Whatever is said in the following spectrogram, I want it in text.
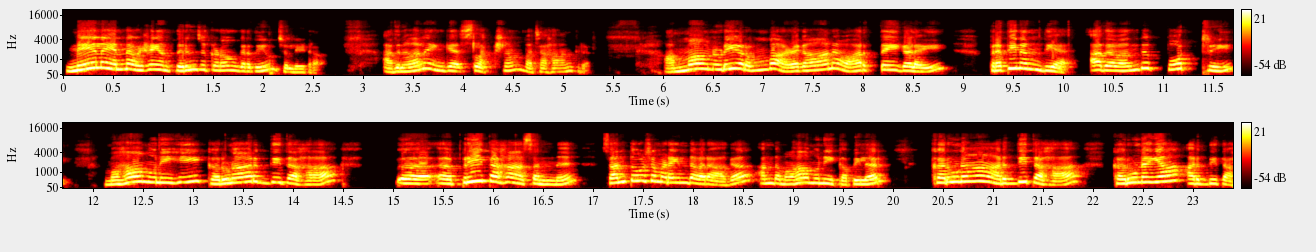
மேல என்ன விஷயம் தெரிஞ்சுக்கணுங்கிறதையும் சொல்லிடுறா. அதனால இங்க ஸ்லக்ஷம் வச்சகாங்கிற அம்மாவனுடைய ரொம்ப அழகான வார்த்தைகளை பிரதிநந்திய. அத வந்து போற்றி மகாமுனிகி கருணார்த்திதா பிரீத்தகா சன்னு சந்தோஷமடைந்தவராக அந்த மகாமுனி கபிலர் கருணா அர்த்திதா கருணையா அர்த்திதா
